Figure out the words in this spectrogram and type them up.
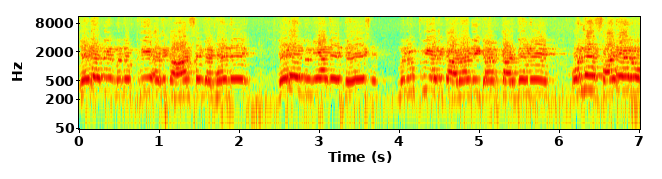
ਜਿਹੜੇ ਵੀ ਮਨੁੱਖੀ ਅਧਿਕਾਰ ਸੰਗਠਨ ਨੇ, ਜਿਹੜੇ ਦੁਨੀਆ ਦੇ ਦੇਸ਼ ਮਨੁੱਖੀ ਅਧਿਕਾਰਾਂ ਦੀ ਗੱਲ ਕਰਦੇ ਨੇ, ਉਹਨਾਂ ਸਾਰਿਆਂ ਨੂੰ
